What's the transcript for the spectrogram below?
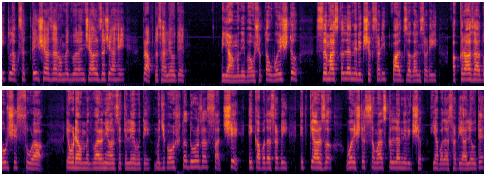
एक लाख सत्याऐंशी हजार उमेदवारांचे अर्ज जे आहे प्राप्त झाले होते. यामध्ये पाहू शकता वरिष्ठ समाज कल्याण निरीक्षकसाठी पाच जागांसाठी अकरा हजार दोनशे सोळा एवढ्या उमेदवारांनी अर्ज केले होते. म्हणजे पाहू शकता दोन हजार सातशे एका पदासाठी इतके अर्ज वरिष्ठ समाज कल्याण निरीक्षक या पदासाठी आले होते.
